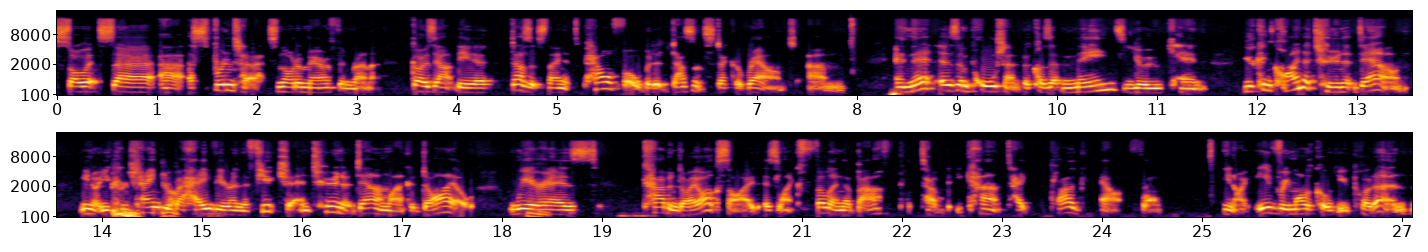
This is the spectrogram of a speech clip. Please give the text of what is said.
So it's a, a, sprinter, it's not a marathon runner. Goes out there, does its thing, it's powerful, but it doesn't stick around. Um, and that is important because it means you can you can kind of turn it down. You know, you can change your behavior in the future and turn it down like a dial Whereas carbon dioxide is like filling a bathtub that you can't take the plug out from. You know, every molecule you put in,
